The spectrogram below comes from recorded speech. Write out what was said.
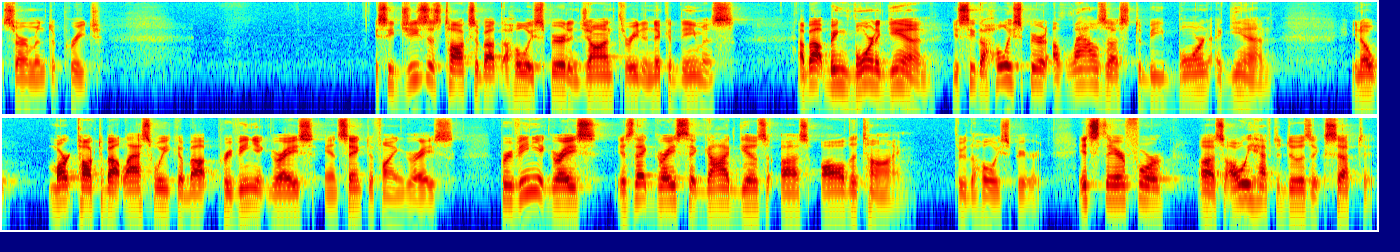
sermon to preach. You see, Jesus talks about the Holy Spirit in John 3 to Nicodemus about being born again. You see, the Holy Spirit allows us to be born again. You know, Mark talked about last week about prevenient grace and sanctifying grace. Prevenient grace is that grace that God gives us all the time through the Holy Spirit. It's there for us. All we have to do is accept it.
